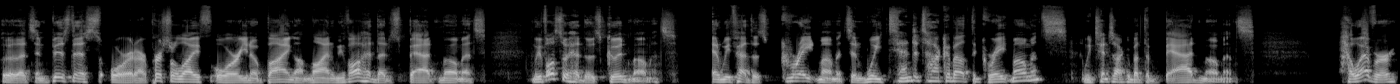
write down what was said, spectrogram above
whether that's in business or in our personal life or, you know, buying online. We've all had those bad moments. We've also had those good moments. And we've had those great moments. And we tend to talk about the great moments and we tend to talk about the bad moments. However,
